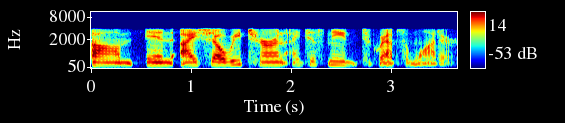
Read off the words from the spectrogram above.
um, and I shall return. I just need to grab some water.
